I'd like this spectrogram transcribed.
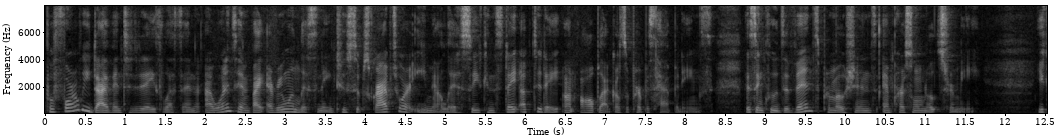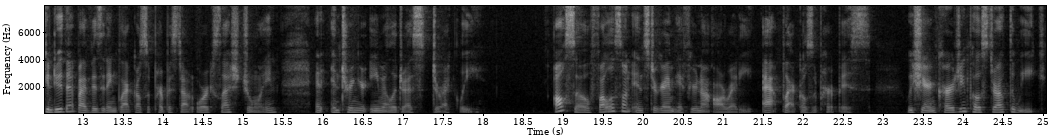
Before we dive into today's lesson, I wanted to invite everyone listening to subscribe to our email list so you can stay up to date on all Black Girls of Purpose happenings. This includes events, promotions, and personal notes from me. You can do that by visiting blackgirlsofpurpose.org slash join and entering your email address directly. Also, follow us on Instagram if you're not already, at Black Girls of Purpose. We share encouraging posts throughout the week,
